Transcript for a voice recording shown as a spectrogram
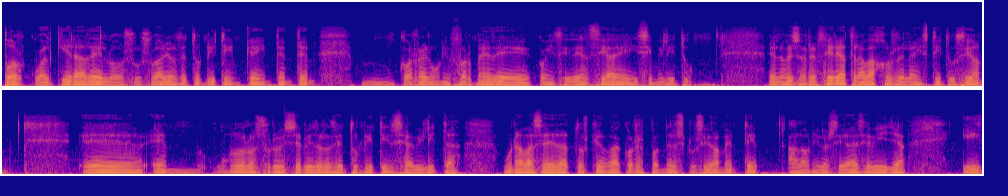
por cualquiera de los usuarios de Turnitin que intenten mm, correr un informe de coincidencia y similitud. En lo que se refiere a trabajos de la institución, eh, en uno de los servidores de Turnitin se habilita una base de datos que va a corresponder exclusivamente a la Universidad de Sevilla y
